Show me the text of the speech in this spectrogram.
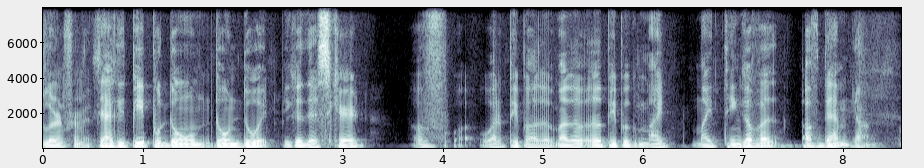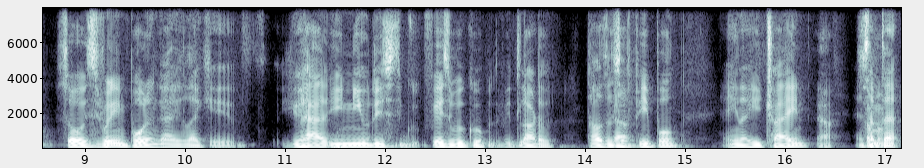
learn from it. Exactly. People don't don't do it because they're scared of what people other other, people might might think of it of them. Yeah. So it's really important, guys. Like if you had you knew this Facebook group with a lot of thousands Yeah. of people, and you know you tried, Yeah. and Some of- sometimes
